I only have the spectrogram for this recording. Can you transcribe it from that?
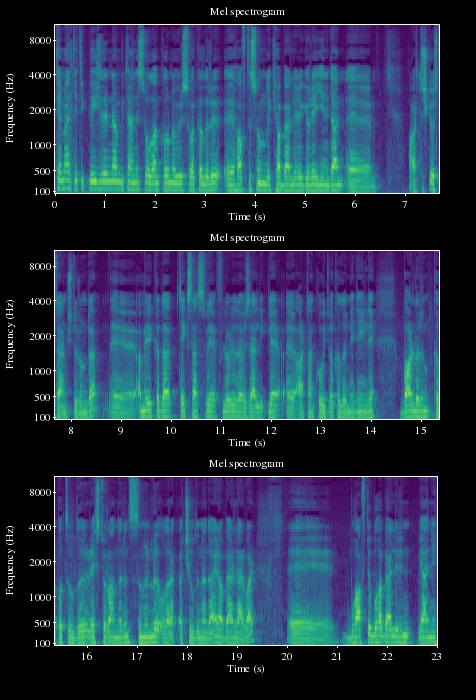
temel tetikleyicilerinden bir tanesi olan koronavirüs vakaları e, hafta sonundaki haberlere göre yeniden e, artış göstermiş durumda. E, Amerika'da Texas ve Florida özellikle e, artan Covid vakaları nedeniyle barların kapatıldığı, restoranların sınırlı olarak açıldığına dair haberler var. Ee, bu hafta bu haberlerin yani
